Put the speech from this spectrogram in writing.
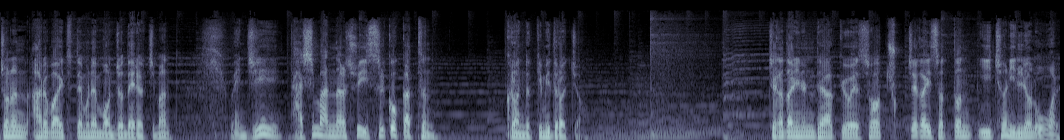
저는 아르바이트 때문에 먼저 내렸지만 왠지 다시 만날 수 있을 것 같은 그런 느낌이 들었죠. 제가 다니는 대학교에서 축제가 있었던 2001년 5월.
